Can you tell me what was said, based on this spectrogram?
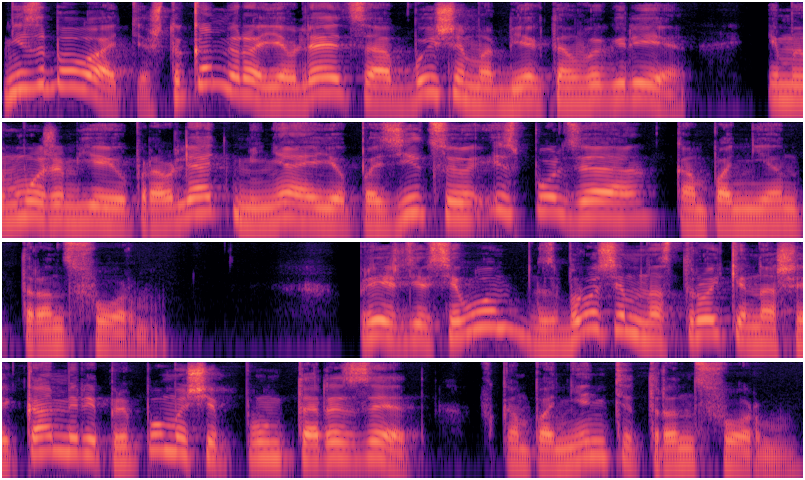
Не забывайте, что камера является обычным объектом в игре, и мы можем ей управлять, меняя ее позицию, используя компонент Transform. Прежде всего, сбросим настройки нашей камеры при помощи пункта Reset в компоненте Transform.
